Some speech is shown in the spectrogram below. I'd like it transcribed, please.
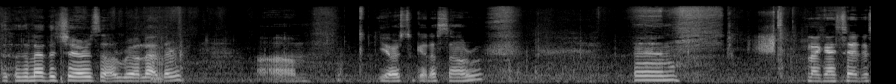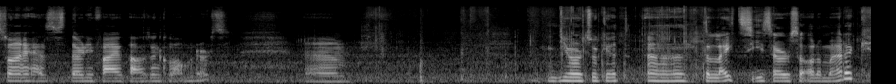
the leather chairs are real leather. Um, you to get a sunroof. And like I said this one has 35,000 kilometers. Um, you also get uh, the light seats are also automatic.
